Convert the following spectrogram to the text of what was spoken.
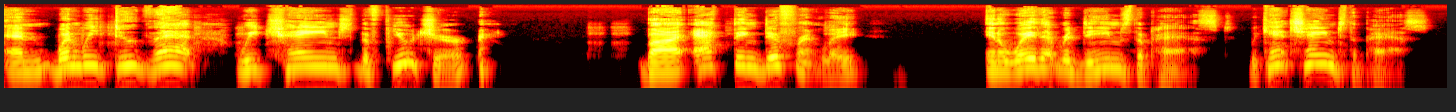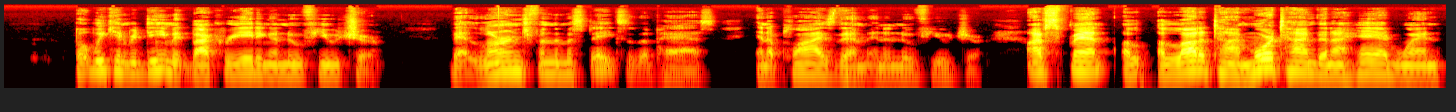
and when we do that, we change the future by acting differently in a way that redeems the past. We can't change the past but we can redeem it by creating a new future that learns from the mistakes of the past and applies them in a new future. I've spent a, a lot of time, more time than I had when,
